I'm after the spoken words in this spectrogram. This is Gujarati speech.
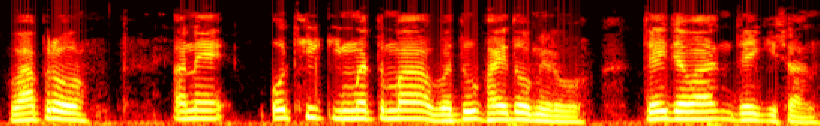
વાપરો અને ઓછી કિંમતમાં વધુ ફાયદો મેળવો. જય જવાન, જય કિસાન.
